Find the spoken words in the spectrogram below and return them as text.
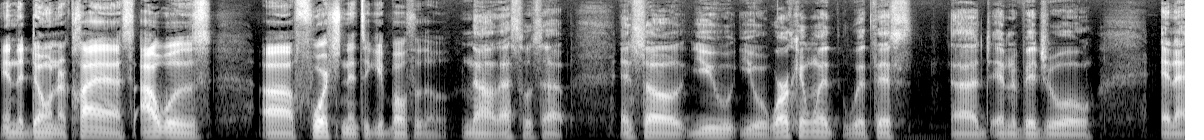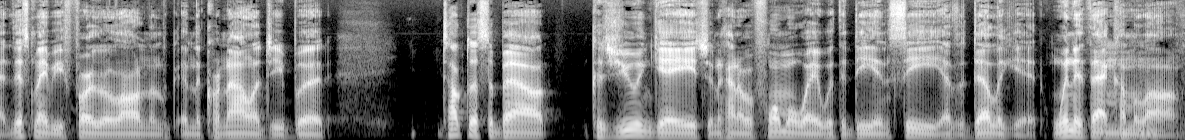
in the donor class. I was uh, fortunate to get both of those. No, that's what's up. And so you you were working with with this uh, individual, and this may be further along in, in the chronology, but talk to us about because you engaged in a kind of a formal way with the DNC as a delegate. When did that mm-hmm. come along?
